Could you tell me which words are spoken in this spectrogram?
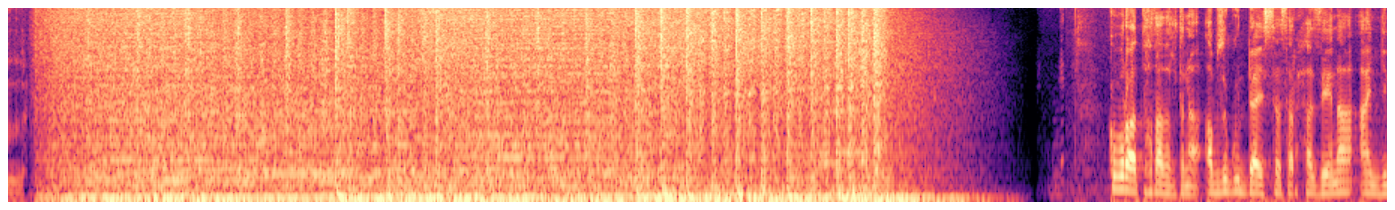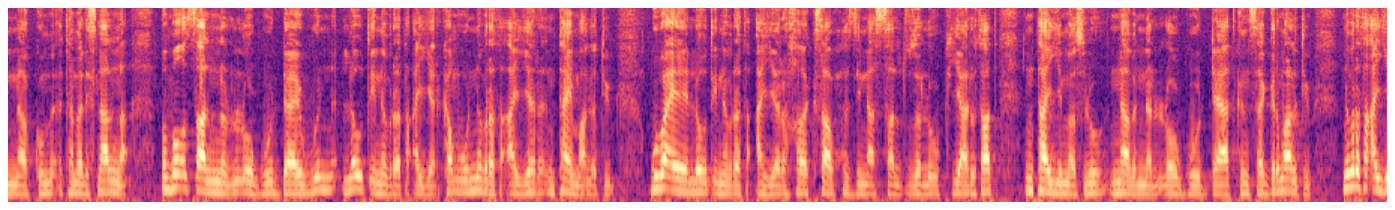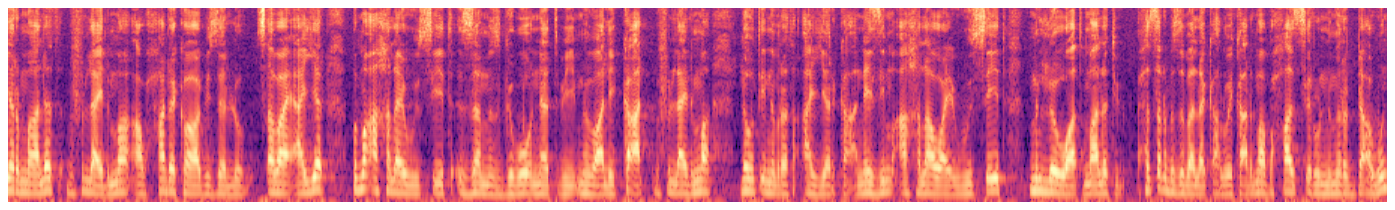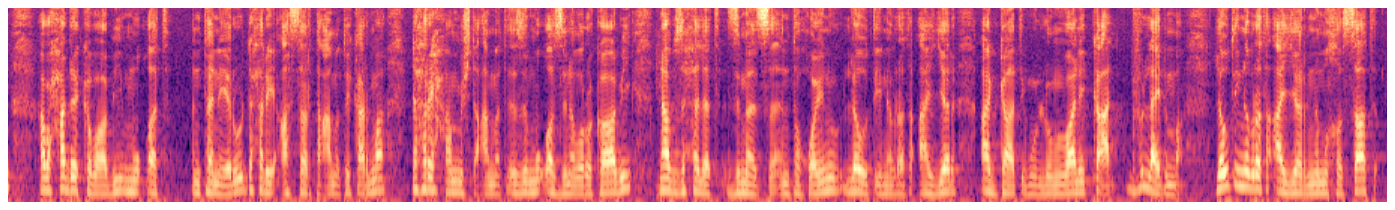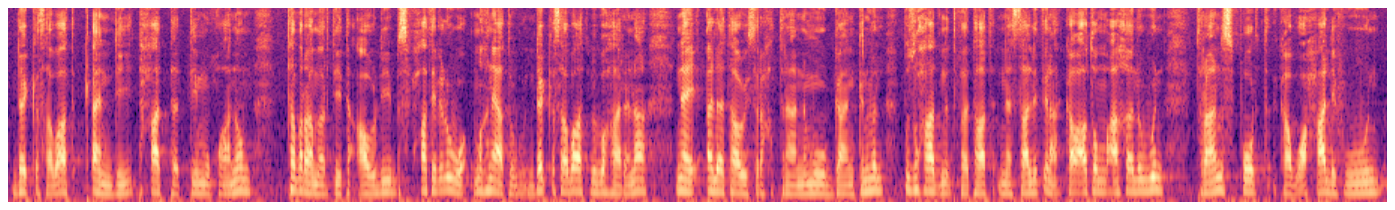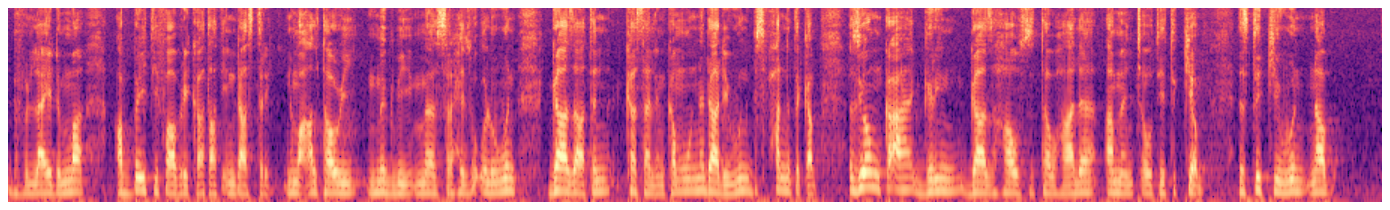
ክቡራት ተኸታተልትና ኣብዚ ጉዳይ ዝተሰርሐ ዜና ኣንጊናኩም ተመሊስና ኣለና ብምቕፃል ንርሎ ጉዳይ እውን ለውጢ ንብረት ኣየር ከምኡ ውን ንብረት ኣየር እንታይ ማለት እዩ ጉባኤ ለውጢ ንብረት ኣየር ኸ ክሳብ ሕዚ እናሳልጡ ዘለዉ ክያዶታት እንታይ ይመስሉ ናብ ንርሎ ጉዳያት ክንሰግር ማለት እዩ ንብረት ኣየር ማለት ብፍላይ ድማ ኣብ ሓደ ከባቢ ዘሎ ፀባይ ኣየር ብማእኸላይ ውፅኢት ዘምዝግቦ ነጥቢ ምባል ይከኣል ብፍላይ ድማ ለውጢ ንብረት ኣየር ከዓ ናይዚ ማእኸላዋይ ውፅኢት ምልውዋጥ ማለት እዩ ሕፅር ብዝበለ ቃል ወይ ከዓ ድማ ብሓፂሩ مرد داون أو حدا كبابي موقت أنت نيرو دحري أثر تعمت كارما دحري حمش تعمت إذا موقت زنور كبابي نبز حلت زمز أنت خوينو لو تينبرت أير أجات يقول لهم والي كان بفلايد ما لو تينبرت أير نمخصات دك سبات كندي تحت تيم خانم ተመራመርቲ ተዓውዲ ብስብሓት የደልዎ ምክንያቱ እውን ደቂ ሰባት ብባህርና ናይ ዕለታዊ ስራሕትና ንምውጋን ክንብል ብዙሓት ንጥፈታት ነሳልጥ ኢና ካብኣቶም ማእኸል እውን ትራንስፖርት ካብኡ ሓሊፉ እውን ብፍላይ ድማ ዓበይቲ ፋብሪካታት ኢንዳስትሪ ንመዓልታዊ ምግቢ መስርሒ ዝውዕሉ እውን ጋዛትን ከሰልን ከምኡ ነዳዲ እውን ብስብሓት ንጥቀም እዚኦም ከዓ ግሪን ጋዝ ሃውስ ዝተባሃለ ኣመንጨውቲ ትኪዮም እዚ ትኪ እውን ናብ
